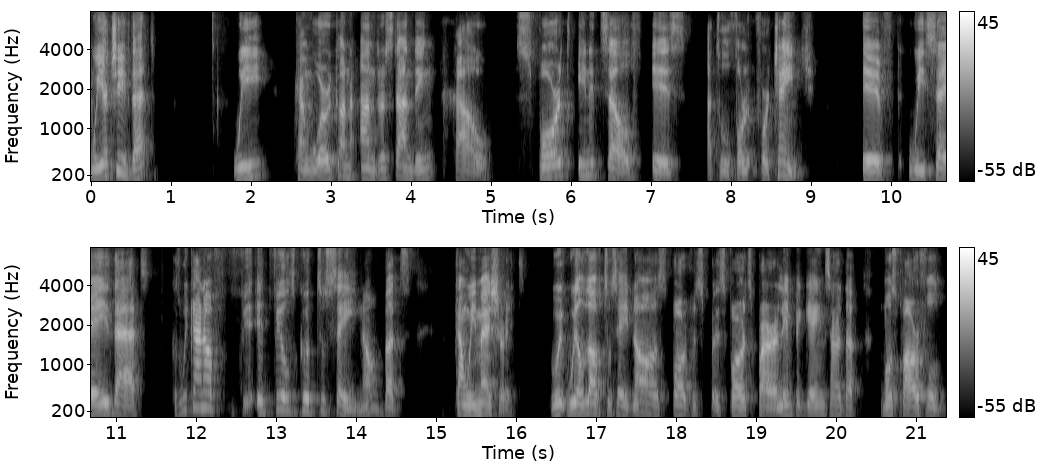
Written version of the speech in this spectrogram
we achieve that, we can work on understanding how sport in itself is a tool for, for change. If we say that, because we kind of, it feels good to say, no, but can we measure it? We, we'll love to say, no, sport, sports, Paralympic games are the most powerful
